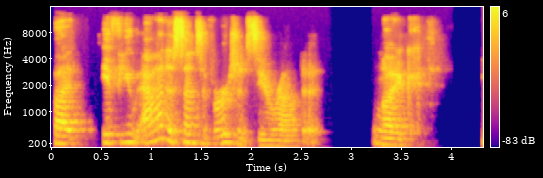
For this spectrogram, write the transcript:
But if you add a sense of urgency around it, like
